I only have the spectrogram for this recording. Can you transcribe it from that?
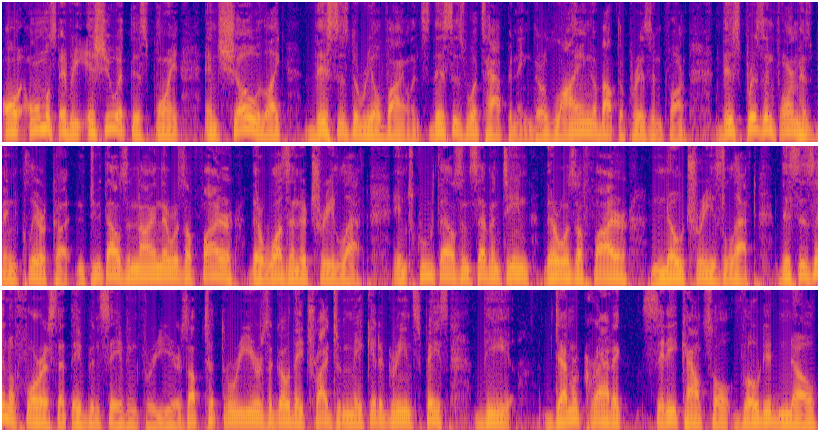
almost every issue at this point and show like this is the real violence. This is what's happening. They're lying about the prison farm. This prison farm has been clear cut. In 2009, there was a fire. There wasn't a tree left. In 2017, there was a fire. No trees left. This isn't a forest that they've been saving for years. Up to three years ago, they tried to make it a green space. The Democratic City Council voted no,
